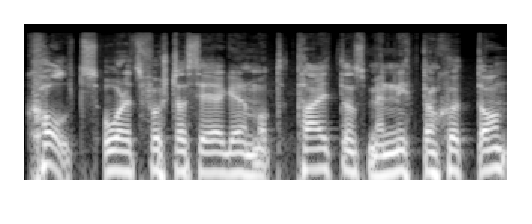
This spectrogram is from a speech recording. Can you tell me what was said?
Colts årets första seger mot Titans med 19-17.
